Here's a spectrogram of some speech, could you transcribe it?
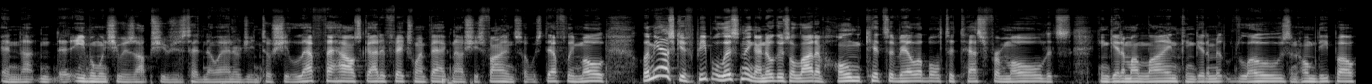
and not even when she was up, she just had no energy until she left the house, got it fixed, went back. Now she's fine. So it was definitely mold. Let me ask you, for people listening, I know there's a lot of home kits available to test for mold. It's can get them online, can get them at Lowe's and Home Depot.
